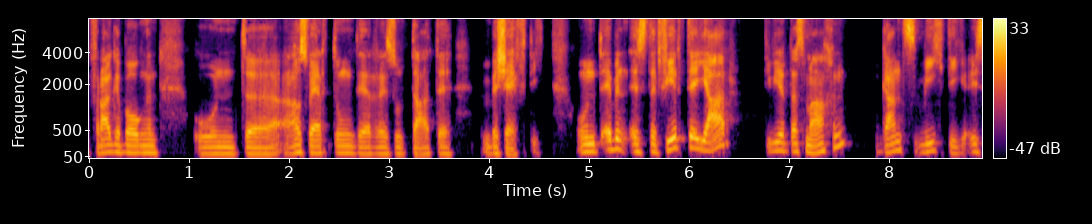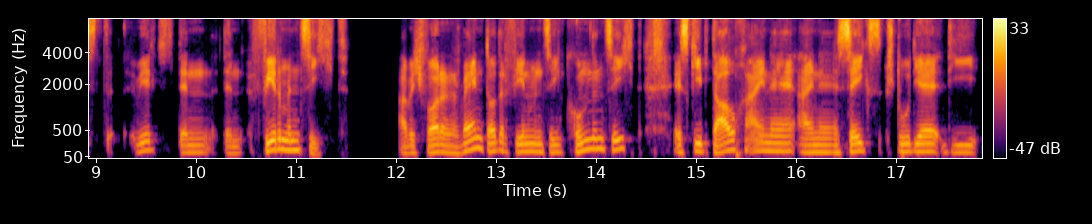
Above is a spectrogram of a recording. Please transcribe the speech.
Fragebogen und äh, Auswertung der Resultate beschäftigt. Und eben ist der vierte Jahr, die wir das machen. Ganz wichtig ist wirklich den, den Firmensicht habe ich vorher erwähnt, oder Firmensicht, Kundensicht. Es gibt auch eine, eine SAKES-Studie, die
